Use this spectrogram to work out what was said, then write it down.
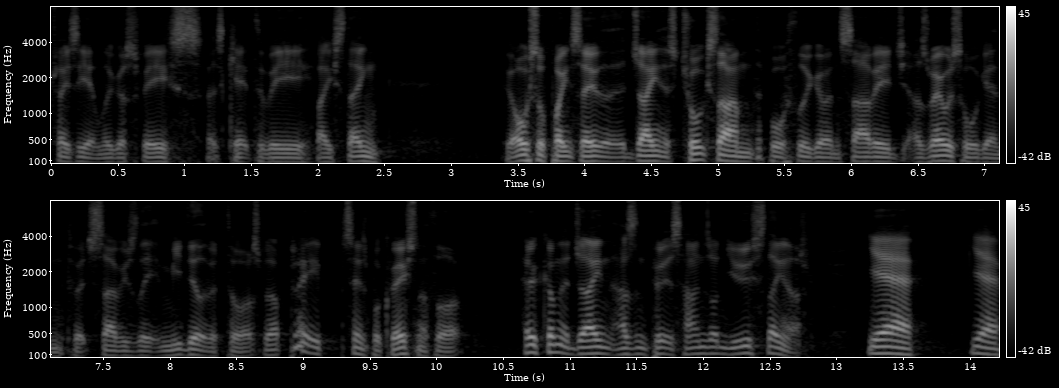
tries to get in Luger's face, but is kept away by Sting, who also points out that the Giant has chokeslammed both Luger and Savage as well as Hogan, to which Savage immediately retorts with a pretty sensible question, I thought. How come the Giant hasn't put his hands on you, Stinger? Yeah, yeah.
